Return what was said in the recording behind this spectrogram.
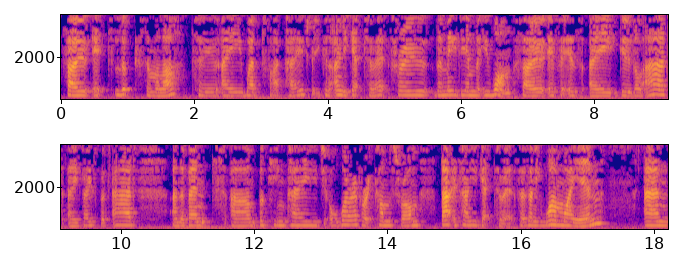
So it looks similar to a website page, but you can only get to it through the medium that you want. So if it is a Google ad, a Facebook ad, an event um, booking page, or wherever it comes from, that is how you get to it. So there's only one way in and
